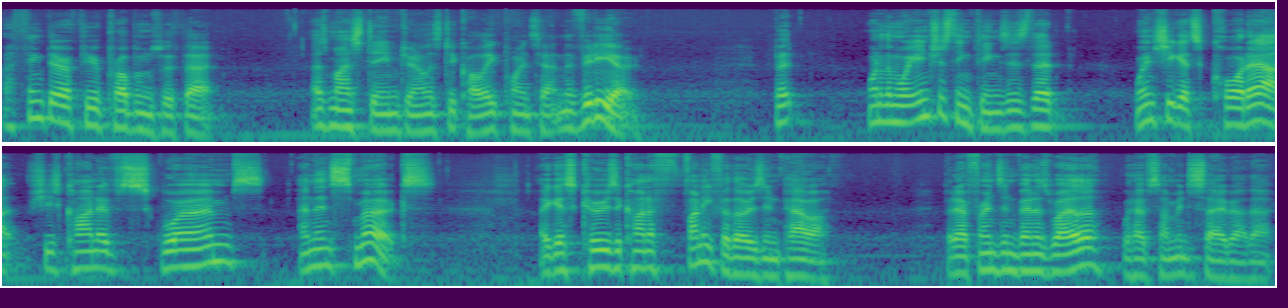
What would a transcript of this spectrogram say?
I think there are a few problems with that, as my esteemed journalistic colleague points out in the video. But one of the more interesting things is that when she gets caught out, she kind of squirms and then smirks. I guess coups are kind of funny for those in power. But our friends in Venezuela would have something to say about that.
